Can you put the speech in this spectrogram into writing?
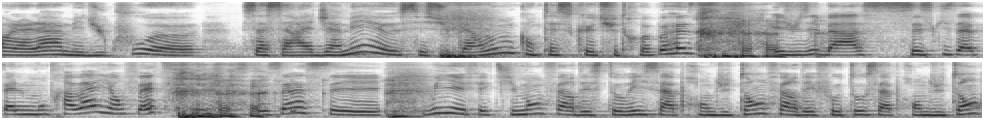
oh là là, mais du coup, euh, ça s'arrête jamais, euh, c'est super long, quand est-ce que tu te reposes Et je lui dis, bah, c'est ce qui s'appelle mon travail en fait. C'est ça, c'est. Oui, effectivement, faire des stories, ça prend du temps, faire des photos, ça prend du temps,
